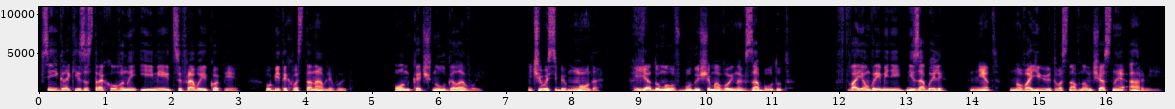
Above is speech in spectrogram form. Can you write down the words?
все игроки застрахованы и имеют цифровые копии. Убитых восстанавливают. Он качнул головой. Ничего себе мода. Я думал, в будущем о войнах забудут. В твоем времени не забыли? Нет, но воюют в основном частные армии.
